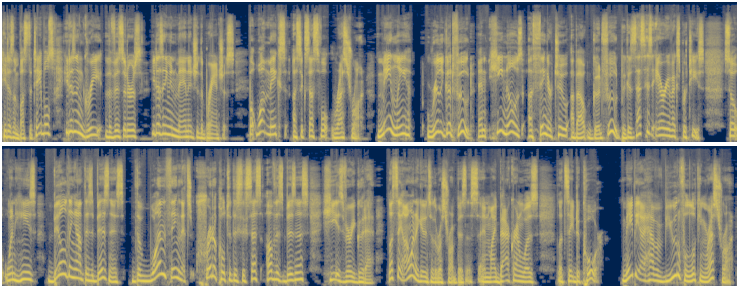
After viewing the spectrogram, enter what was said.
He doesn't bust the tables. He doesn't greet the visitors. He doesn't even manage the branches. But what makes a successful restaurant? Mainly really good food. And he knows a thing or two about good food because that's his area of expertise. So when he's building out this business, the one thing that's critical to the success of this business, he is very good at. Let's say I want to get into the restaurant business and my background was, let's say, decor. Maybe I have a beautiful looking restaurant,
